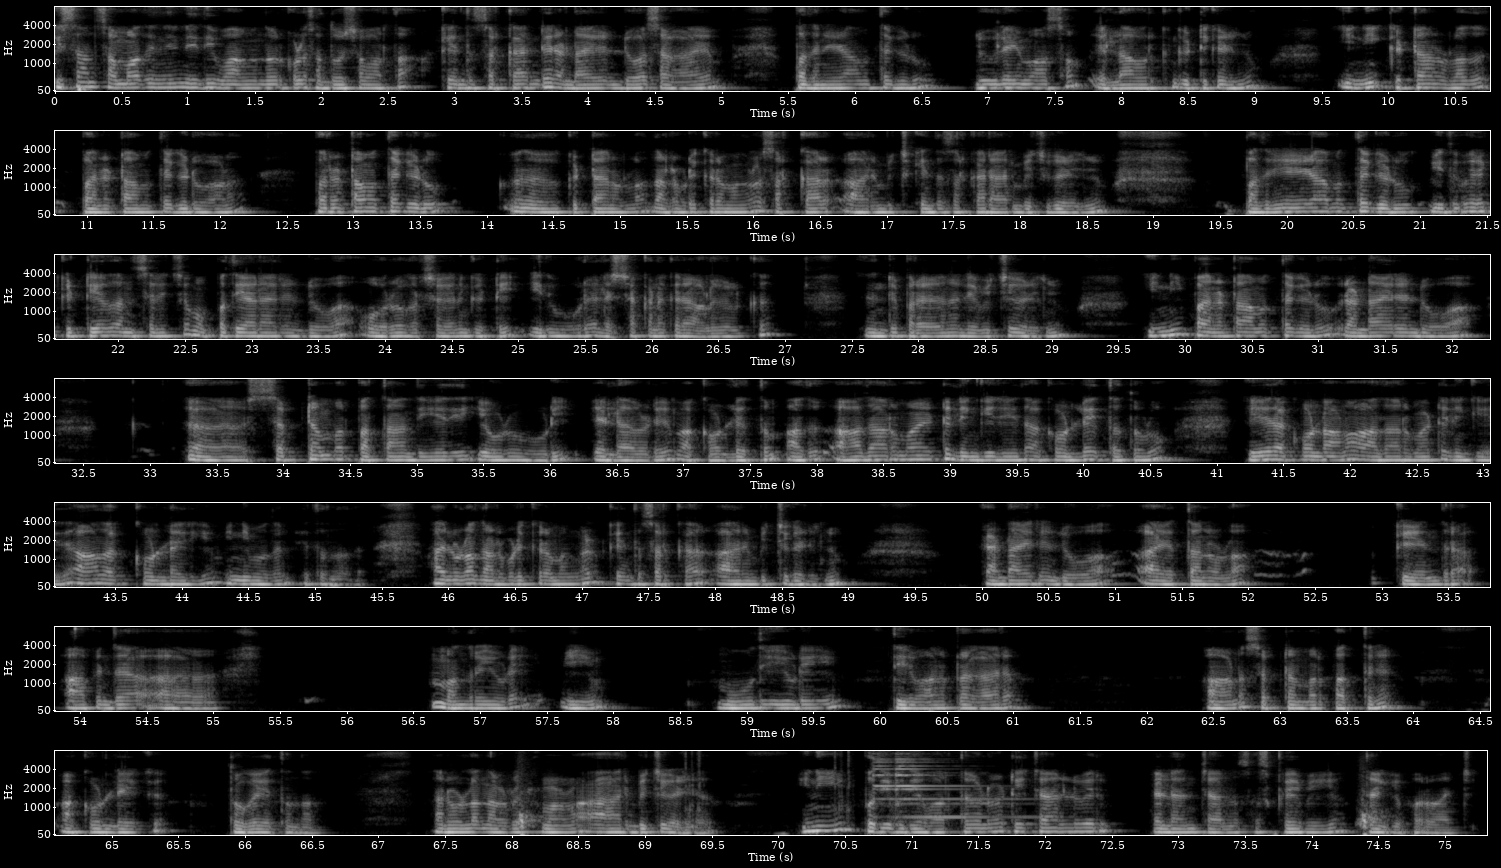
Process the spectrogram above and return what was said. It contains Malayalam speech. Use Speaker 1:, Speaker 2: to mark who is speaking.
Speaker 1: കിസാൻ സമ്മാന നിധി വാങ്ങുന്നവർക്കുള്ള സന്തോഷ വാർത്ത. കേന്ദ്ര സർക്കാരിന്റെ രണ്ടായിരം രൂപ സഹായം പതിനേഴാമത്തെ ഗഡു ജൂലൈ മാസം എല്ലാവർക്കും കിട്ടിക്കഴിഞ്ഞു. ഇനി കിട്ടാനുള്ളത് പതിനെട്ടാമത്തെ ഗഡുവാണ്. പതിനെട്ടാമത്തെ ഗഡു കിട്ടാനുള്ള നടപടിക്രമങ്ങൾ സർക്കാർ ആരംഭിച്ചു കേന്ദ്ര സർക്കാർ ആരംഭിച്ചു കഴിഞ്ഞു. പതിനേഴാമത്തെ ഗഡു ഇതുവരെ കിട്ടിയതനുസരിച്ച് മുപ്പത്തിയാറായിരം രൂപ ഓരോ കർഷകനും കിട്ടി. ഇതുപോലെ ലക്ഷക്കണക്കിന് ആളുകൾക്ക് ഇതിന്റെ പ്രയോജനം ലഭിച്ചു കഴിഞ്ഞു. ഇനി പതിനെട്ടാമത്തെ ഗഡു രണ്ടായിരം രൂപ സെപ്റ്റംബർ പത്താം തീയതിയോടുകൂടി എല്ലാവരുടെയും അക്കൗണ്ടിലെത്തും. അത് ആധാറുമായിട്ട് ലിങ്ക് ചെയ്ത അക്കൗണ്ടിലേ എത്തത്തുള്ളൂ. ഏത് അക്കൗണ്ടാണോ ആധാറുമായിട്ട് ലിങ്ക് ചെയ്ത് ആ അക്കൗണ്ടിലായിരിക്കും ഇനി മുതൽ എത്തുന്നത്. അതിനുള്ള നടപടിക്രമങ്ങൾ കേന്ദ്ര സർക്കാർ ആരംഭിച്ചു കഴിഞ്ഞു. രണ്ടായിരം രൂപ എത്താനുള്ള കേന്ദ്ര ആഭ്യന്തര മന്ത്രിയുടെ മന്ത്രിയുടെയും മോദിയുടെയും തീരുമാനപ്രകാരം ആണ് സെപ്റ്റംബർ പത്തിന് അക്കൗണ്ടിലേക്ക് തുക എത്തുന്നത്. അതിനുള്ള നടപടിക്രമങ്ങൾ ആരംഭിച്ചു കഴിഞ്ഞത്. ഇനിയും പുതിയ പുതിയ വാർത്തകളുമായിട്ട് ഈ ചാനൽ വരും. എല്ലാവരും ചാനൽ സബ്സ്ക്രൈബ് ചെയ്യുക. Thank for watching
